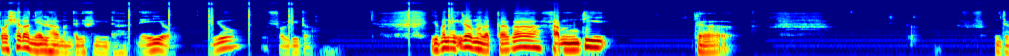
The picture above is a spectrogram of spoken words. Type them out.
또 새로운 예를 하나 만들겠습니다. 네이어, 뉴, 솔리드. 이번에 이름을 갖다가 3D, 저, 이제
